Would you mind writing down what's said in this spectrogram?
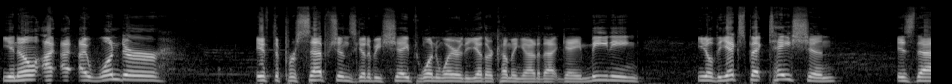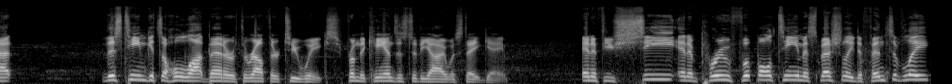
you know, I, I wonder if the perception's going to be shaped one way or the other coming out of that game. Meaning, you know, the expectation is that this team gets a whole lot better throughout their two weeks from the Kansas to the Iowa State game. And if you see an improved football team, especially defensively,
